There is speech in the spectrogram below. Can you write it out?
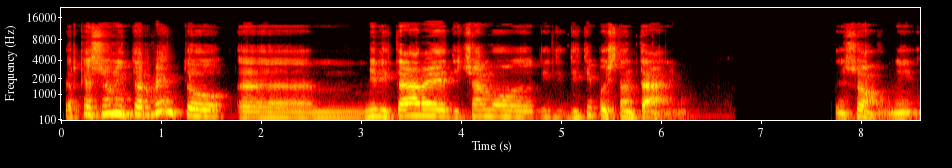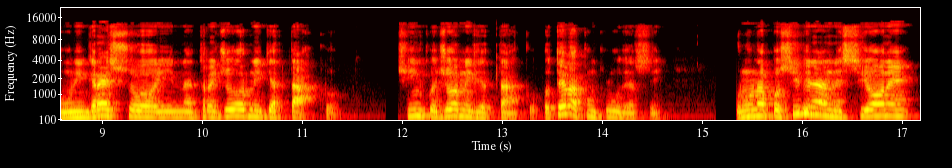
perché se un intervento eh, militare, diciamo, di, di, tipo istantaneo, so, un, un ingresso in tre giorni di attacco, cinque giorni di attacco, poteva concludersi con una possibile annessione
